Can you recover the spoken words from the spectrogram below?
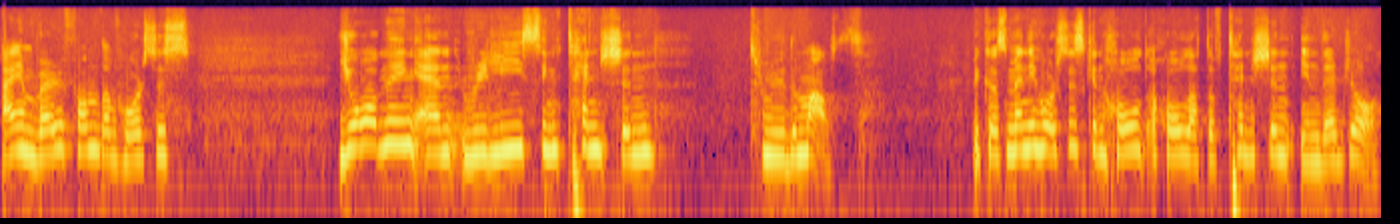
I am very fond of horses yawning and releasing tension through the mouth because many horses can hold a whole lot of tension in their jaw.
